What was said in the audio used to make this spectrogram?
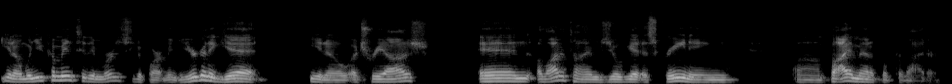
you know, when you come into the emergency department, you're going to get, you know, a triage, and a lot of times you'll get a screening uh, by a medical provider,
